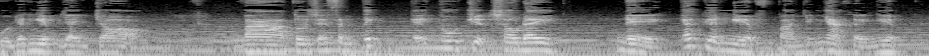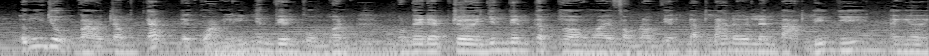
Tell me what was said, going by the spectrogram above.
của doanh nghiệp dành cho họ. Và tôi sẽ phân tích cái câu chuyện sau đây để các doanh nghiệp và những nhà khởi nghiệp ứng dụng vào trong cách để quản lý nhân viên của mình. Một ngày đẹp trời, nhân viên tập thò ngoài phòng làm việc đặt lá đơn lên bàn lý nhí. Anh ơi,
